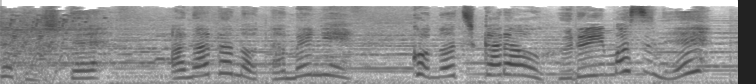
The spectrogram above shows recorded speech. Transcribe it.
者としてあなたのためにこの力を振るいますね。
